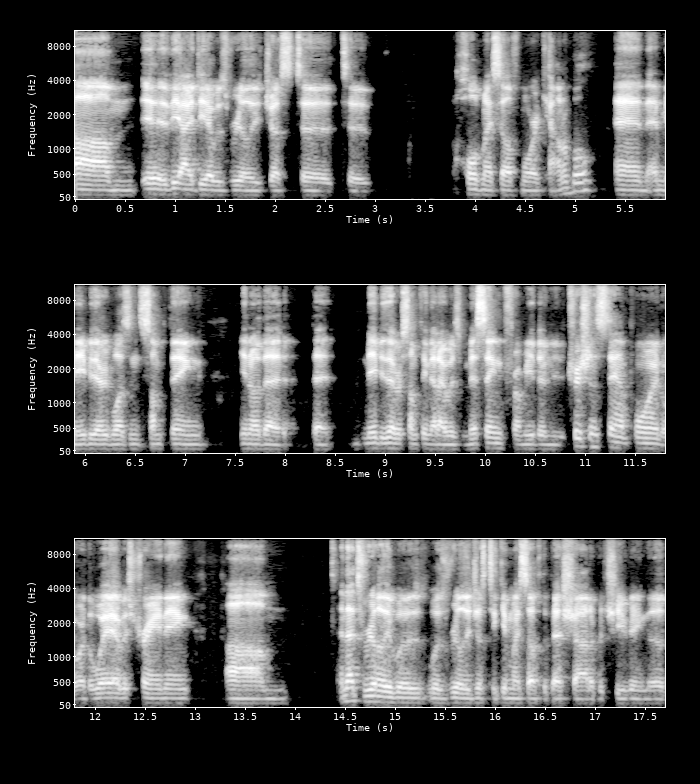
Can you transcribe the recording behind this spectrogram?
um, it, the idea was really just to to hold myself more accountable, and and maybe there wasn't something you know that that maybe there was something that I was missing from either a nutrition standpoint or the way I was training. Um, and that's really was was really just to give myself the best shot of achieving the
